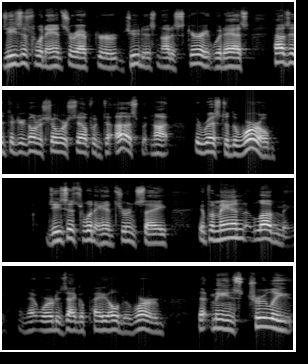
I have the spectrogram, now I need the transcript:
Jesus would answer after Judas, not Iscariot, would ask, How's it that you're going to show yourself unto us, but not the rest of the world? Jesus would answer and say, If a man love me, and that word is agapeo, the word that means truly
